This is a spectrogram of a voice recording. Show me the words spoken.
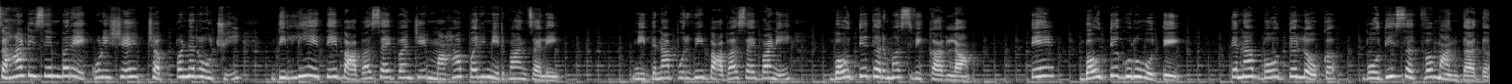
सहा डिसेंबर एकोणीसशे छप्पन रोजी दिल्ली येथे बाबासाहेबांचे महापरिनिर्वाण झाले. निधनापूर्वी बाबासाहेबांनी बौद्ध धर्म स्वीकारला. ते बौद्ध गुरु होते. त्यांना बौद्ध लोक बोधिसत्व मानतात.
